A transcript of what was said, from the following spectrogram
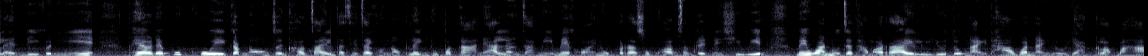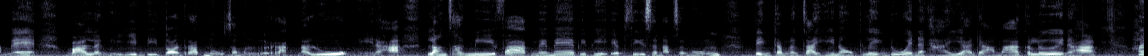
และดีกว่านี้ แพรได้พูดคุยกับน้องจนเข้าใจตัดสินใจของน้องเพลงทุกประการนะคะหลังจากนี้แม่ขอให้หนูประสบความสำเร็จในชีวิต ไม่ว่าหนูจะทำอะไรหรืออยู่ตรงไหนถ้าวันไหนหนูอยากกลับมาหาแม่ บ้านหลังนี้ยินดีต้อนรับหนูเสมอรักนะลูกนี่นะคะ หลังจากนี้ฝากแม่แม่พี่พี่ๆ FC สนับสนุน เป็นกำลังใจให้น้องเพลงด้วยนะคะ อย่าดราม่ากันเลยนะคะ ให้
